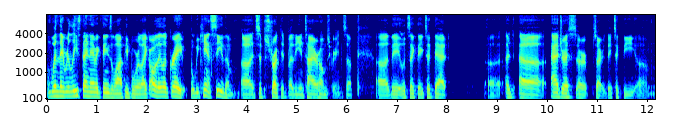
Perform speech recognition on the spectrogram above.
When they released dynamic themes, a lot of people were like, "Oh, they look great, but we can't see them. Uh, it's obstructed by the entire home screen." So, uh, they it looks like they took that uh, uh, address or sorry, they took the um,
